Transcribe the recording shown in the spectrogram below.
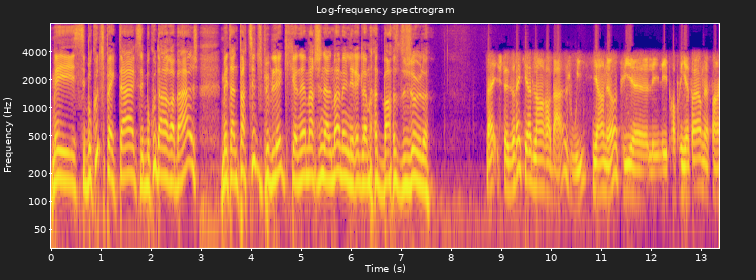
mais c'est beaucoup de spectacles, c'est beaucoup d'enrobage, mais t'as une partie du public qui connaît marginalement même les règlements de base du jeu, là. Ben, je te dirais qu'il y a de l'enrobage, oui, il y en a. Puis euh, les, les, propriétaires ne s'en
